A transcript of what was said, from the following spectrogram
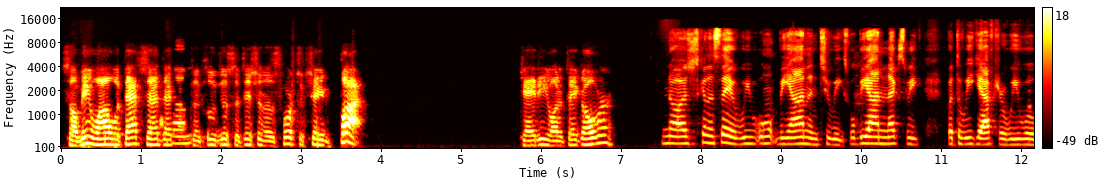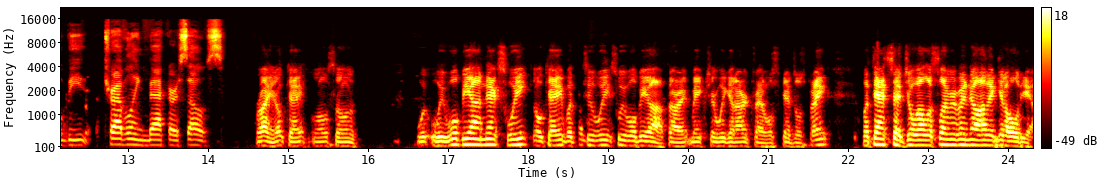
So, meanwhile, with that said, that um, concludes this edition of the Sports Exchange. But, Katie, you want to take over? No, I was just gonna say we won't be on in two weeks. We'll be on next week, but the week after we will be traveling back ourselves. Right. Okay. Well, so we, we will be on next week. Okay, but two weeks we will be off. All right. Make sure we get our travel schedule straight. But that said, Joe Ellis, let everybody know how they get a hold of you.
